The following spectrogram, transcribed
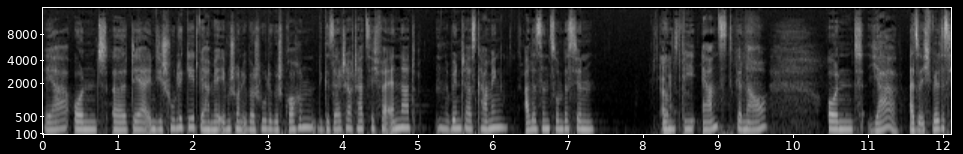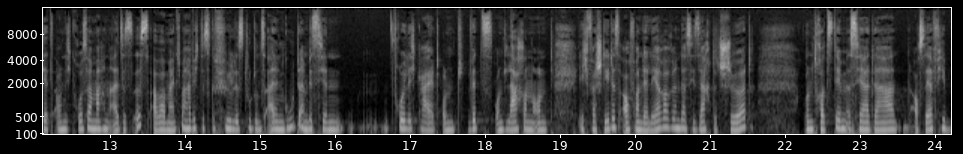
ja, und äh, der in die Schule geht. Wir haben ja eben schon über Schule gesprochen. Die Gesellschaft hat sich verändert. Winter's coming. Alle sind so ein bisschen ernst. irgendwie ernst, genau. Und ja, also ich will das jetzt auch nicht größer machen, als es ist, aber manchmal habe ich das Gefühl, es tut uns allen gut, ein bisschen Fröhlichkeit und Witz und Lachen. Und ich verstehe das auch von der Lehrerin, dass sie sagt, es stört. Und trotzdem ist ja da auch sehr viel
